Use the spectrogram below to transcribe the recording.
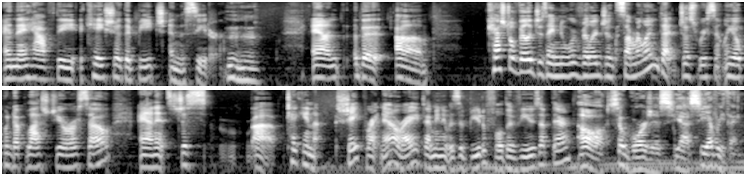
And they have the acacia, the beech, and the cedar. And the um, Kestrel Village is a newer village in Summerlin that just recently opened up last year or so, and it's just uh, taking shape right now, right? I mean, it was a beautiful the views up there. oh, so gorgeous. Yeah, see everything.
